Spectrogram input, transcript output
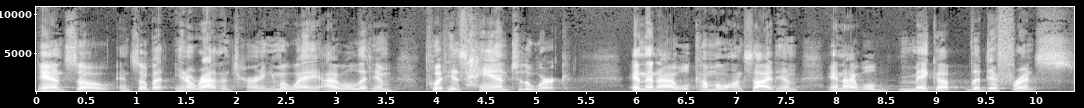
And so, and so, but, you know, rather than turning him away, I will let him put his hand to the work. And then I will come alongside him and I will make up the difference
